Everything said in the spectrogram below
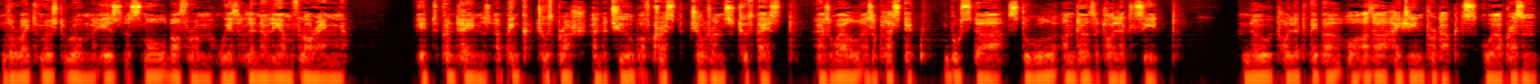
The rightmost room is a small bathroom with linoleum flooring. It contains a pink toothbrush and a tube of Crest children's toothpaste, as well as a plastic booster stool under the toilet seat. No toilet paper or other hygiene products were present.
